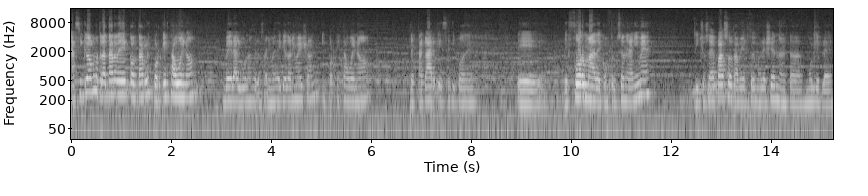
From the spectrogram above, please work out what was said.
Así que vamos a tratar de contarles por qué está bueno ver algunos de los animes de Kyoto Animation y por qué está bueno destacar ese tipo de, de, de forma de construcción del anime. Dicho sea de paso, también estuvimos leyendo en estas múltiples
